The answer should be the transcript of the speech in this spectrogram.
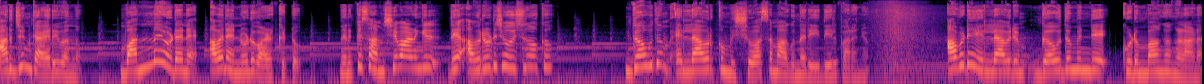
അർജുൻ കയറി വന്നു. വന്നയുടനെ അവൻ എന്നോട് വഴക്കിട്ടു. നിനക്ക് സംശയമാണെങ്കിൽ ദേ അവരോട് ചോദിച്ചു നോക്കൂ. ഗൗതം എല്ലാവർക്കും വിശ്വാസമാകുന്ന രീതിയിൽ പറഞ്ഞു. അവിടെ എല്ലാവരും ഗൗതമിന്റെ കുടുംബാംഗങ്ങളാണ്.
